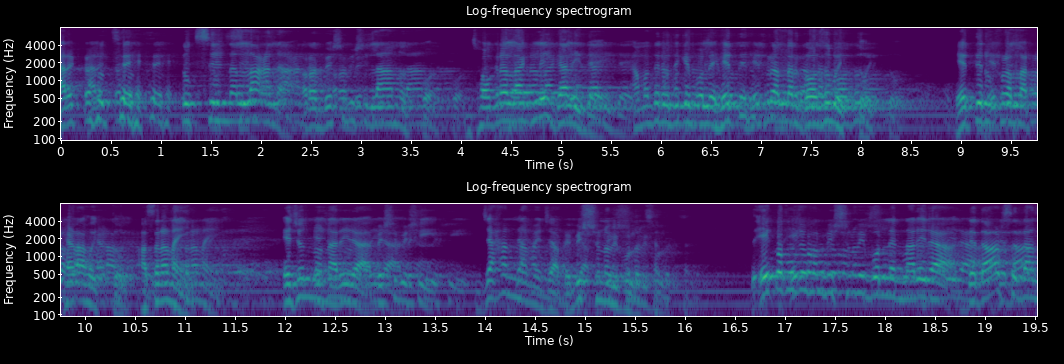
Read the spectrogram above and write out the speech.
আরেকটা হচ্ছে ওরা বেশি বেশি লানত করে। ঝগড়া লাগলেই গালি দেয়। আমাদের ওদিকে বলে হেতের উপর আল্লাহর গজব হইতো। হেতের উপর আল্লাহর ঠেড়া হইতো। না নাই? এজন্য নারীরা বেশি বেশি জাহান নামে যাবে বিশ্বনবী বলেছেন। তো এই কথা যখন বিশ্বনবী বললেন নারীরা দেদারসে দান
